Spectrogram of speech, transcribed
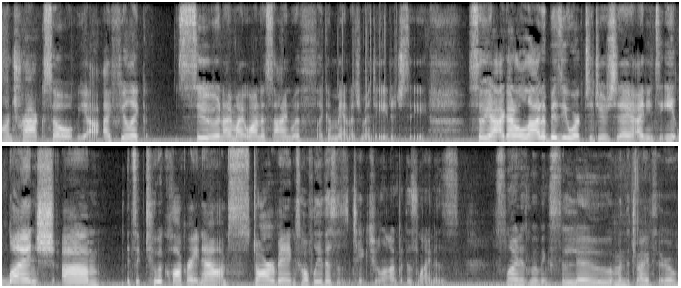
on track. So yeah, I feel like soon I might want to sign with like a management agency. So yeah, I got a lot of busy work to do today. I need to eat lunch. Um, it's like two o'clock right now. I'm starving. So hopefully this doesn't take too long, but this line is, this line is moving slow. I'm in the drive through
